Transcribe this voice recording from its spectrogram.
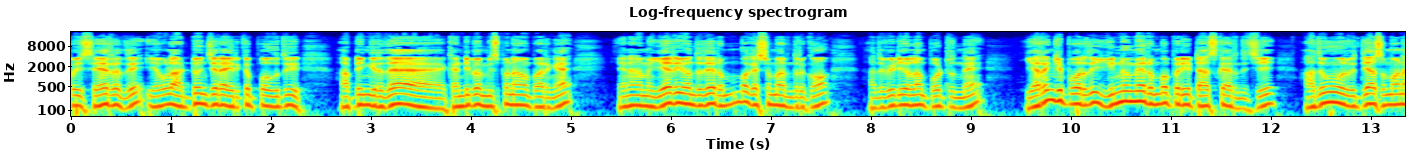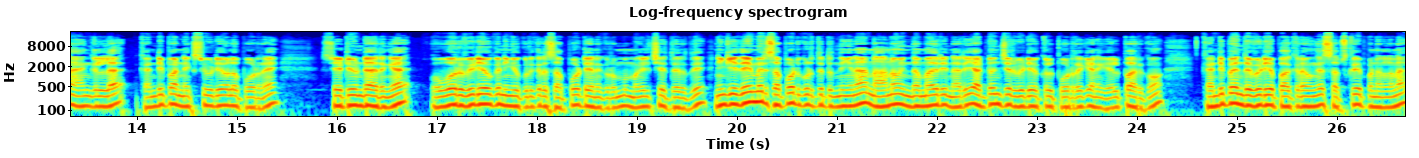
போய் சேர்றது எவ்வளோ அட்வென்ச்சராக இருக்க போகுது அப்படிங்கிறத கண்டிப்பாக மிஸ் பண்ணாமல் பாருங்கள் ஏன்னா நம்ம ஏறி வந்ததே ரொம்ப கஷ்டமாக இருந்திருக்கும். அந்த வீடியோலாம் போட்டிருந்தேன். இறங்கி போகிறது இன்னுமே ரொம்ப பெரிய டாஸ்க்காக இருந்துச்சு. அதுவும் ஒரு வித்தியாசமான ஆங்கிளில் கண்டிப்பாக நெக்ஸ்ட் வீடியோவில் போடுறேன். ஸ்டேட்யூண்டாக இருங்க. ஒவ்வொரு வீடியோவுக்கும் நீங்கள் கொடுக்குற சப்போர்ட் எனக்கு ரொம்ப மகிழ்ச்சியை தருது. நீங்கள் இதேமாரி சப்போர்ட் கொடுத்துட்டு இருந்தீங்கன்னா நானும் இந்த மாதிரி நிறைய அட்வென்ச்சர் வீடியோக்கள் போடுறதுக்கு எனக்கு ஹெல்ப்பாக இருக்கும். கண்டிப்பாக இந்த வீடியோ பார்க்குறவங்க சப்ஸ்கிரைப் பண்ணலைன்னா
